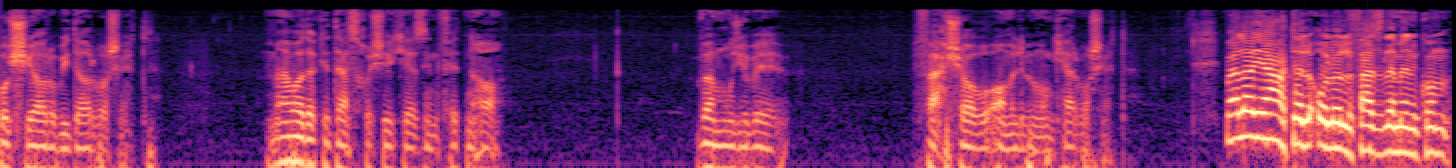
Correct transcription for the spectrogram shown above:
هوشیار و بیدار باشد. مبادا که دستخوش یکی از این فتنه ها و موجب فحشا و عامل به منکر باشد. ولا یعتل اولو الفضل منکم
